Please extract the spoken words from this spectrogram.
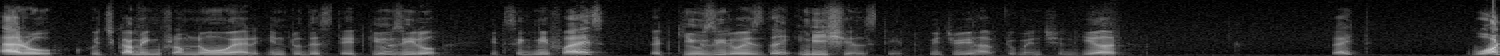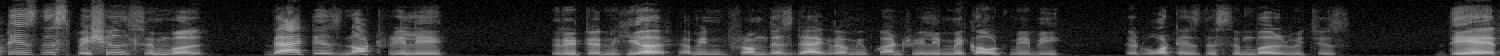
arrow which coming from nowhere into the state q 0, it signifies that q 0 is the initial state which we have to mention here, right. What is the special symbol that is not really written here. I mean from this diagram you can't really make out maybe that what is the symbol which is there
